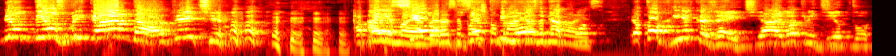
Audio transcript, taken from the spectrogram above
Meu Deus, obrigada! Gente! Aí, mãe, agora você 200 pode comprar na minha conta. Eu tô rica, gente. Ai, não acredito.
